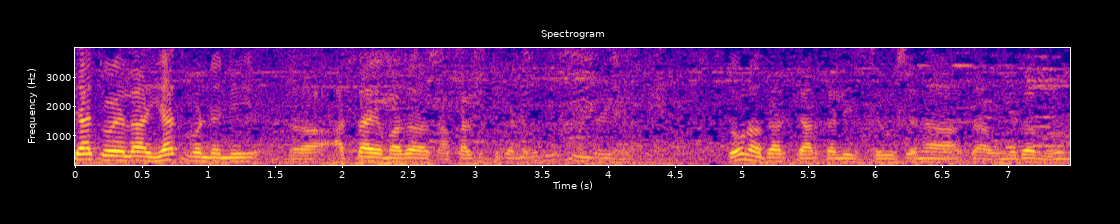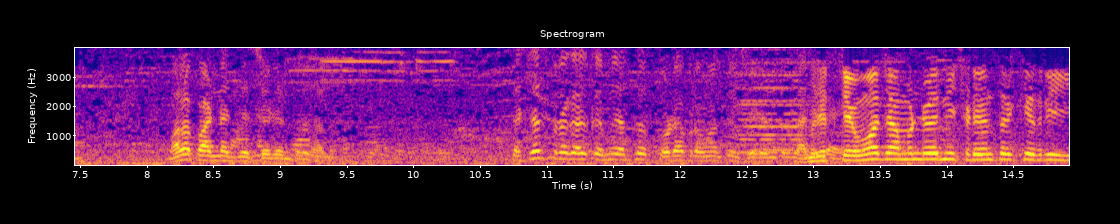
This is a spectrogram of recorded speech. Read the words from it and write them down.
त्याच वेळेला याच मंडळींनी अं, आता हे माझा साकारपट्टी करण्यामध्ये हीच मंडळी आहे. दोन हजार चार साली शिवसेनाचा उमेदवार म्हणून मला पाडण्याचे षडयंत्र झालं तशाच प्रकारे कमी असतं थोड्या प्रमाणात ते षडयंत्र म्हणजे झाले तेव्हा ज्या मंडळींनी षडयंत्र केली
